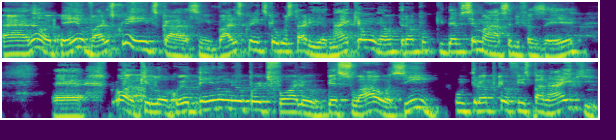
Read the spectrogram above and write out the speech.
É, não, eu tenho vários clientes, cara, assim, vários clientes que eu gostaria. Nike é um, é um trampo que deve ser massa de fazer. É, ó, que louco, eu tenho no meu portfólio pessoal, assim, um trampo que eu fiz para Nike,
